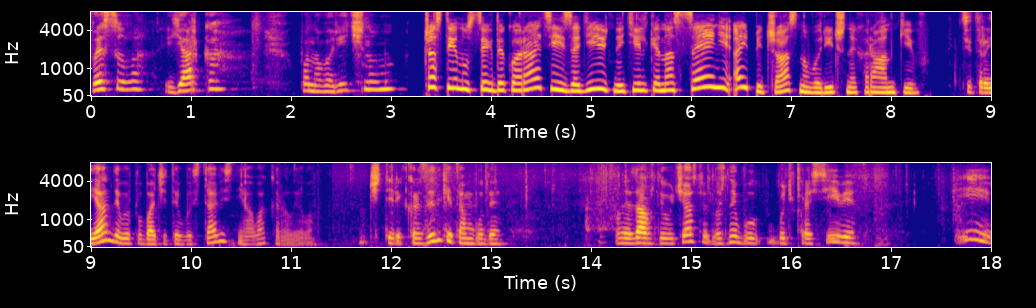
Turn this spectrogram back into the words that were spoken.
весело, ярко, по-новорічному. Частину з цих декорацій задіють не тільки на сцені, а й під час новорічних ранків. Ці троянди ви побачите в виставі Снігова королева. Чотири корзинки там буде. Вони завжди участвують, повинні бути красиві і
